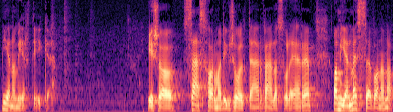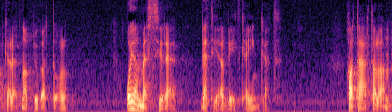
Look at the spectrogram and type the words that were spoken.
milyen a mértéke? És a 103. Zsoltár válaszol erre, amilyen messze van a napkelet napnyugattól, olyan messzire veti el vétkeinket. Határtalan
